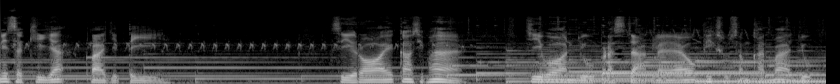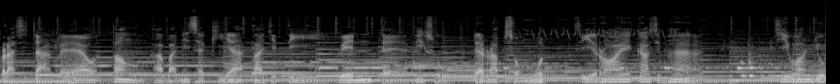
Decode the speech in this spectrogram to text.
นิสสัคคิยปาจิตตีย์ 495 จีวรออยู่ปราศจากแล้ว ภิกษุสำคัญว่าอยู่ปราศจากแล้ว ต้องอาบัตินิสสัคคิยปาจิตตีย์ เว้นแต่ภิกษุได้รับสมมุติ 495 จีวรอยู่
